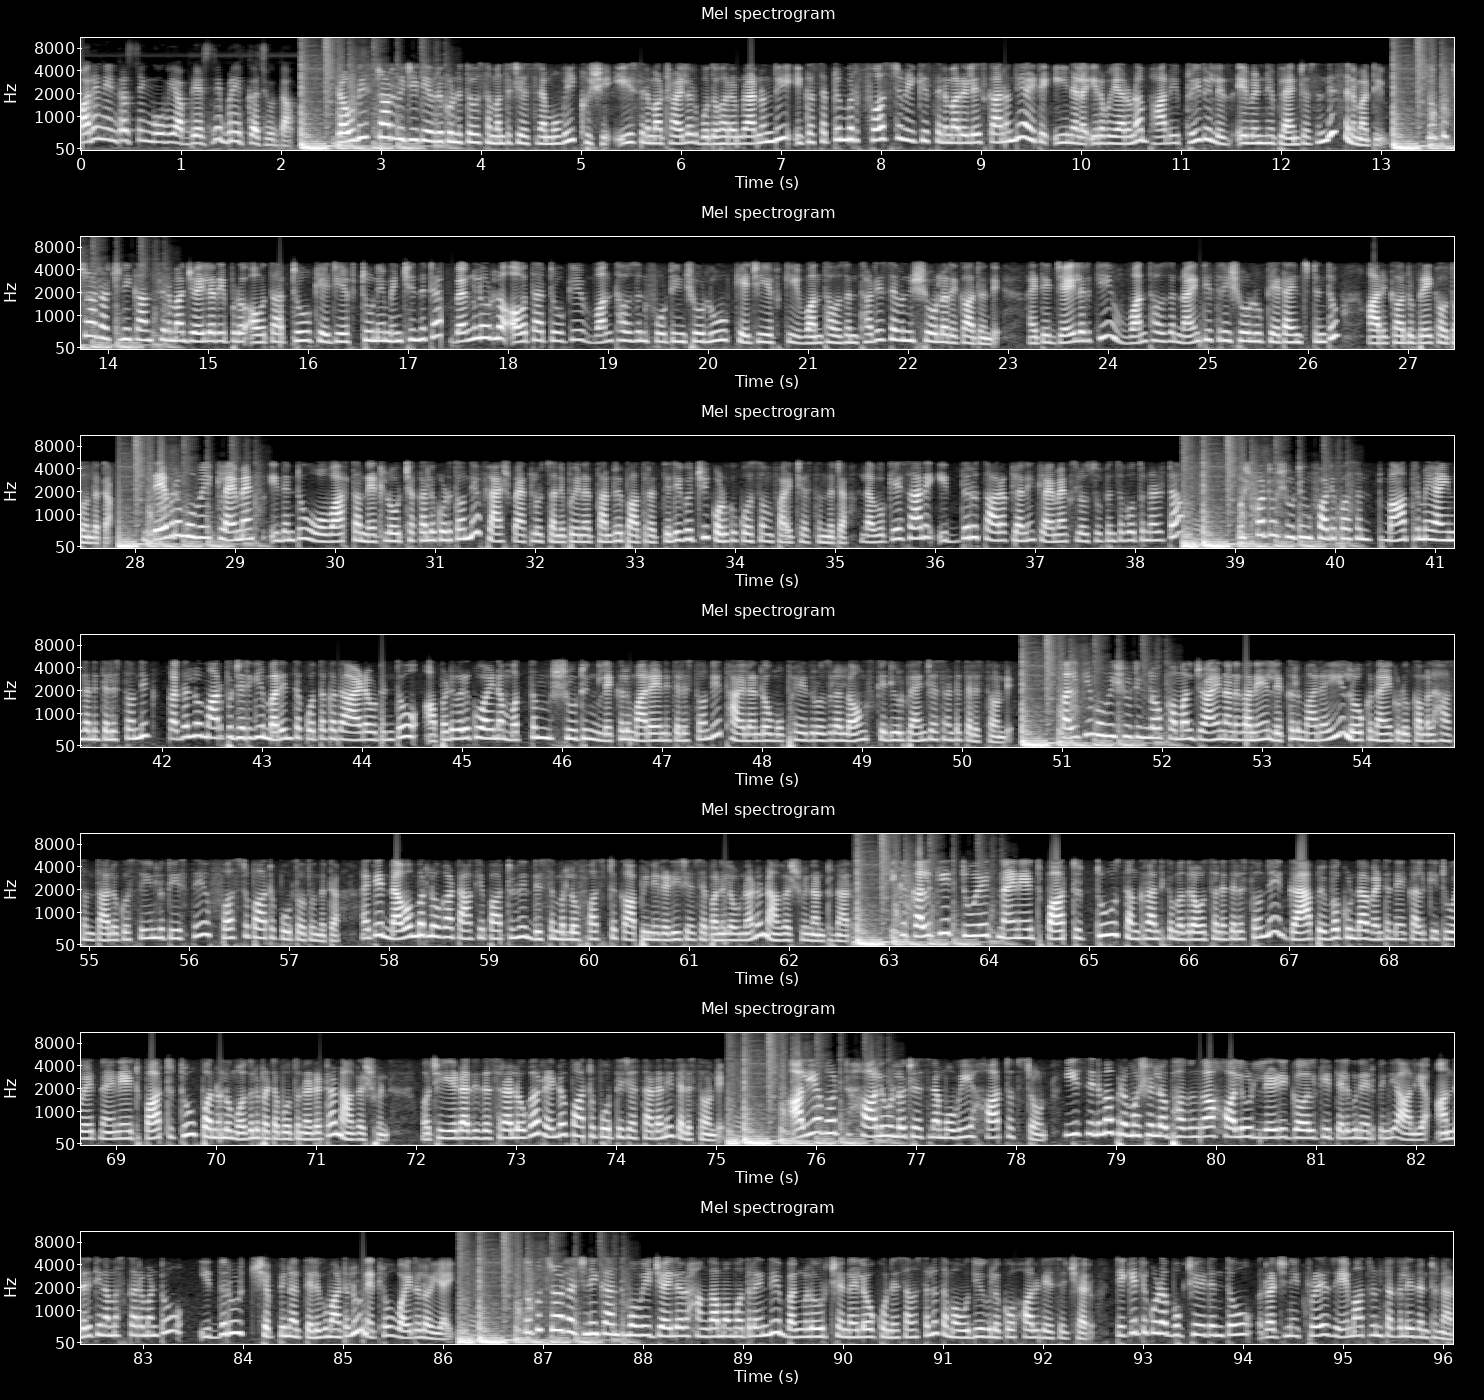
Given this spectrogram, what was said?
మరిన్ని interesting movie అప్డేట్స్ని బ్రీఫ్గా చూద్దాం. రౌడీ స్టార్ విజయ్ దేవరకొండతో సమంత చేసిన మూవీ ఖుషి. ఈ సినిమా ట్రైలర్ బుధవారం రానుంది. ఇక September first week cinema release కానుంది. అయితే ఈ నెల ఇరవై ఆరున భారీ ప్రీ రిలీజ్ ఈవెంట్ని ప్లాన్ చేసింది cinema team super star Rajinikanth cinema Jailer ఇప్పుడు అవతార్ టూ కేజీఎఫ్ టూ ని మించిందట. బెంగళూరులో అవతార్ టూ కి వన్ థౌసండ్ ఫోర్టీన్ షోలు కేజీఎఫ్కి వన్ థౌజండ్ థర్టీ సెవెన్ షోల రికార్డు ఉంది. అయితే జైలర్కి వన్ థౌజండ్ నైన్టీ త్రీ షోలు కేటాయించడంతో ఆ రికార్డు బ్రేక్ అవుతోందట. దేవర మూవీ క్లైమాక్స్ ఇదంటూ ఓ వార్త నెట్లో చక్కర్లు కొడుతోంది. ఫ్లాష్ బ్యాక్లో చనిపోయిన తండ్రి పాత్ర తిరిగొచ్చి కొడుకు కోసం ఫైట్ చేస్తుందట. అలా ఒకేసారి ఇద్దరు తారకులని క్లైమాక్స్లో చూపించబోతున్నారట. Pushpa two shooting forty percent మాత్రమే అయిందని తెలుస్తోంది. కథల్లో మార్పు జరిగి మరింత కొత్త కథ యాడ్ అవడంతో అప్పటి వరకు అయిన మొత్తం షూటింగ్ లెక్కలు మారాయని తెలుస్తోంది. థాయిలాండ్లో ముప్పై ఐదు రోజుల లాంగ్ స్కెడ్యూల్ ప్లాన్ చేసినట్టు తెలుస్తోంది. కల్కి మూవీ షూటింగ్లో కమల్ జాయిన్ అనగానే లెక్కలు మారాయి. లోక నాయకుడు కమల్ హాసన్ తాలూకు సీన్లు తీస్తే ఫస్ట్ పార్ట్ పూర్తవుతుందట. అయితే నవంబర్ లోగా టాకీ పార్ట్ని డిసెంబర్లో ఫస్ట్ కాపీని రెడీ చేసే పనిలో ఉన్నాడు నాగశ్విన్ అంటున్నారు. ఇక కల్కి two eight nine eight part two సంక్రాంతికి మొదలవచ్చని తెలుస్తోంది. గ్యాప్ ఇవ్వకుండా వెంటనే కల్కి two eight nine eight part two పనులు మొదలు పెట్టబోతున్నాడట నాగశ్విన్. వచ్చే ఏడాది దసరాలోగా రెండో పార్ట్ పూర్తి చేస్తాడని తెలుస్తోంది. ఆలియా భట్ హాలీవుడ్లో చేసిన మూవీ హార్ట్ ఆఫ్ స్టోన్ ఈ సినిమా ప్రమోషన్లో భాగంగా హాలీవుడ్ లేడీ గర్ల్కి తెలుగు నేర్పింది ఆలియా. అందరికీ నమస్కారం అంటూ ఇద్దరూ చెప్పిన తెలుగు మాటలు నెట్లో వైరల్ అయ్యాయి. Super star Rajinikanth movie Jailer హంగామా మొదలైంది. బెంగళూరు చెన్నైలో కొన్ని సంస్థలు తమ ఉద్యోగులకు హాలిడేస్ ఇచ్చారు. టికెట్లు కూడా బుక్ చేయడంతో రజనీ క్రేజ్ ఏమాత్రం తగ్గలేదంటున్నారు.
